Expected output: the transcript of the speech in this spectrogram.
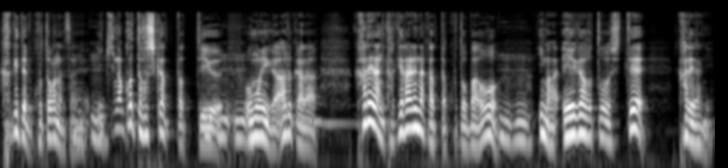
かけてる言葉なんですよね。生き残ってほしかったっていう思いがあるから、彼らにかけられなかった言葉を、今映画を通して彼らに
